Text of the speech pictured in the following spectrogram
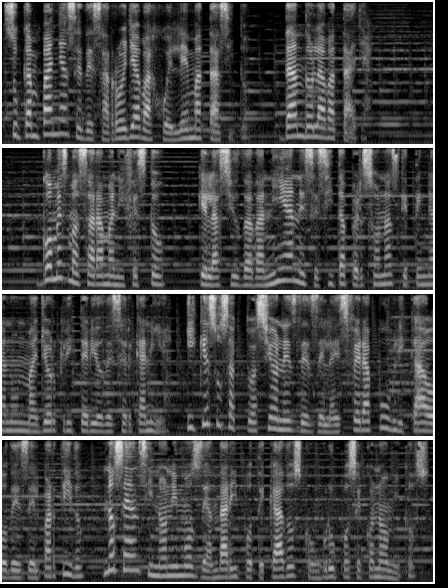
Su campaña se desarrolla bajo el lema tácito, dando la batalla. Gómez Mazara manifestó que la ciudadanía necesita personas que tengan un mayor criterio de cercanía y que sus actuaciones desde la esfera pública o desde el partido no sean sinónimos de andar hipotecados con grupos económicos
